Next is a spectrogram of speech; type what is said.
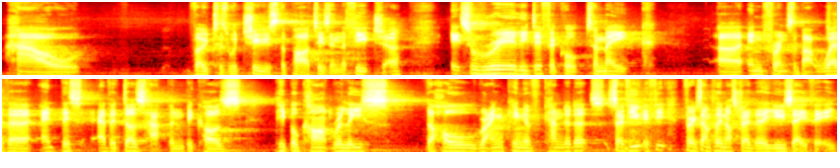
how voters would choose the parties in the future. It's really difficult to make uh, inference about whether this ever does happen because people can't release the whole ranking of candidates. So if you, if you, for example, in Australia they use AV,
